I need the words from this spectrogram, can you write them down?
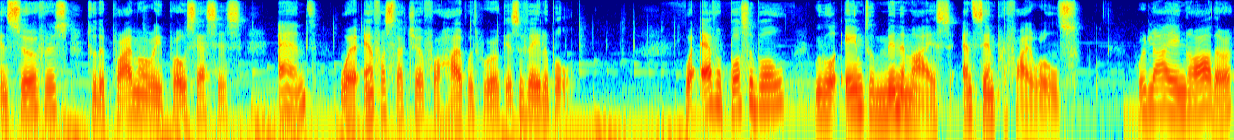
in service to the primary processes and where infrastructure for hybrid work is available. Wherever possible, we will aim to minimize and simplify roles, relying rather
